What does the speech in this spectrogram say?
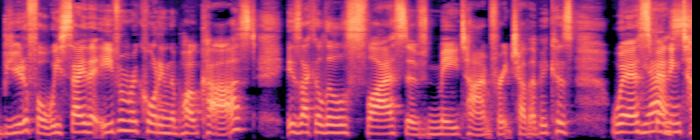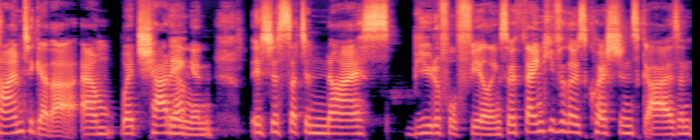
beautiful. We say that even recording the podcast is like a little slice of me time for each other because we're yes. spending time together and we're chatting. Yep. And it's just such a nice, beautiful feeling. So thank you for those questions, guys. And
